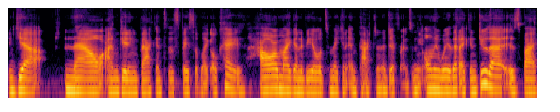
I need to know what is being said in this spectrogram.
yeah, now I'm getting back into the space of like, okay, how am I going to be able to make an impact and a difference? And the only way that I can do that is by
